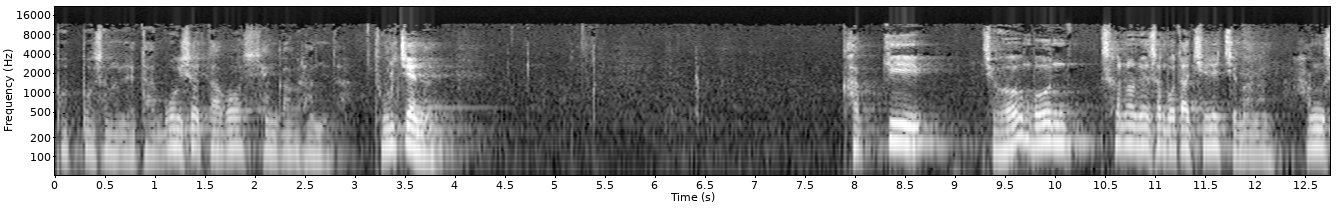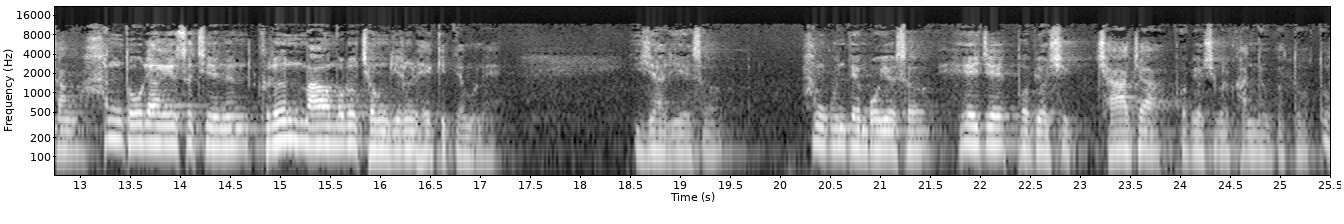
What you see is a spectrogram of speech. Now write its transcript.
법보선언에 다 모이셨다고 생각을 합니다. 둘째는 각기 저 먼 선언에서 뭐다 지냈지만은 항상 한 도량에서 지내는 그런 마음으로 정기를 했기 때문에 이 자리에서 한 군데 모여서 해제 법요식, 자자 법요식을 갖는 것도 또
